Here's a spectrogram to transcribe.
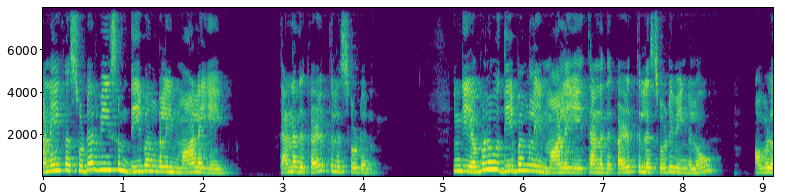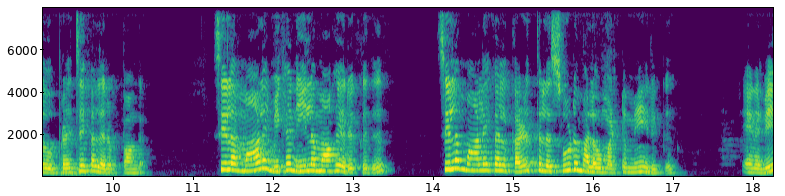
அநேக சுடர் வீசும் தீபங்களின் மாலையை தனது கழுத்தில் சுடணும் இங்கே எவ்வளவு தீபங்களின் மாலையை தனது கழுத்தில் சுடுவீங்களோ அவ்வளவு பிரஜைகள் இருப்பாங்க. சில மாலை மிக நீளமாக இருக்குது. சில மாலைகள் கழுத்தில் சூடும் அளவு மட்டுமே இருக்குது எனவே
